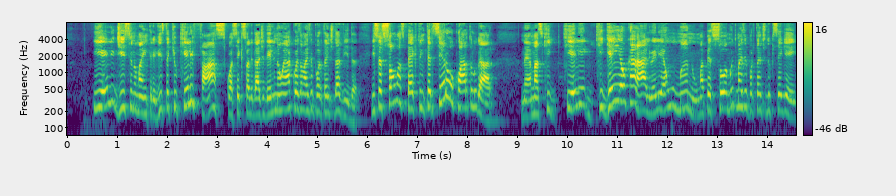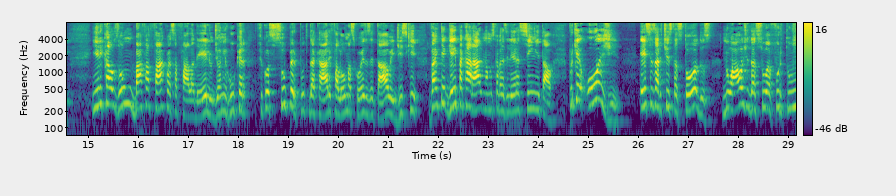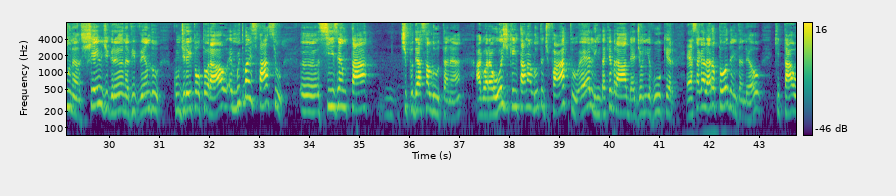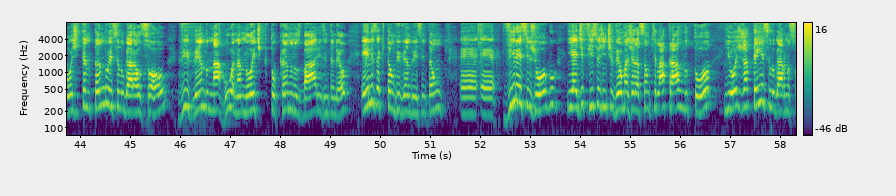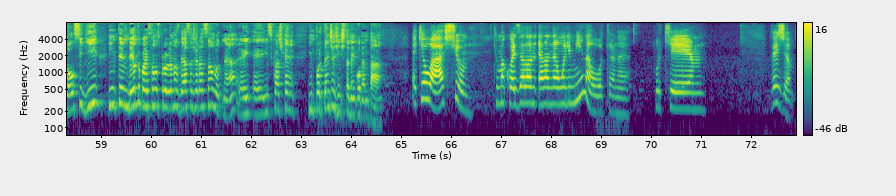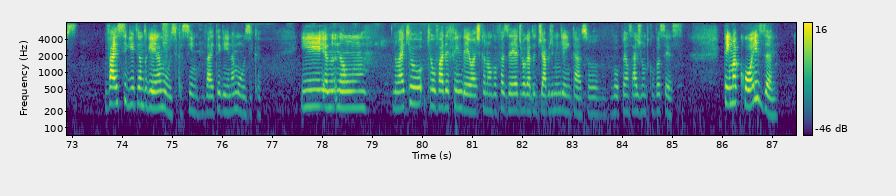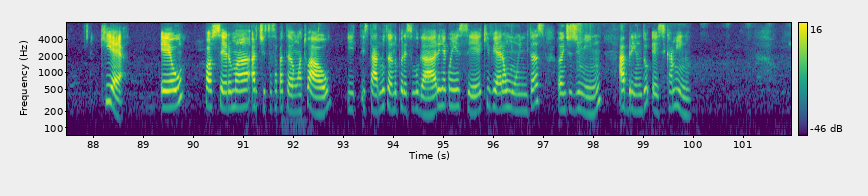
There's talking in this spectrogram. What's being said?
E ele disse numa entrevista que o que ele faz com a sexualidade dele não é a coisa mais importante da vida. Isso é só um aspecto em terceiro ou quarto lugar. Né? Mas que, que ele. que gay é o caralho, ele é um humano, uma pessoa muito mais importante do que ser gay. E ele causou um bafafá com essa fala dele. O Johnny Hooker ficou super puto da cara e falou umas coisas e tal. E disse que vai ter gay pra caralho na música brasileira, sim e tal. Porque hoje, esses artistas todos no auge da sua fortuna, cheio de grana, vivendo com direito autoral, é muito mais fácil uh, se isentar, tipo, dessa luta, né? Agora, hoje, quem tá na luta de fato é Linda Quebrada, é Johnny Hooker, é essa galera toda, entendeu? Que tá hoje tentando esse lugar ao sol, vivendo na rua, na noite, tocando nos bares, entendeu? Eles é que estão vivendo isso. Então, é, é, vira esse jogo e é difícil a gente ver uma geração que lá atrás lutou e hoje já tem esse lugar no sol, seguir entendendo quais são os problemas dessa geração, né? É, é isso que eu acho que é importante a gente também comentar. É que eu acho que uma coisa ela, ela não elimina a outra, né? Porque vejamos, vai seguir tendo gay na música, sim, vai ter gay na música. E eu não não é que eu, que eu vá defender, eu acho que eu não vou fazer advogado do diabo de ninguém, tá? Só vou pensar junto com vocês. Tem uma coisa que é: eu posso ser uma artista sapatão atual e estar lutando por esse lugar e reconhecer que vieram muitas antes de mim abrindo esse caminho.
